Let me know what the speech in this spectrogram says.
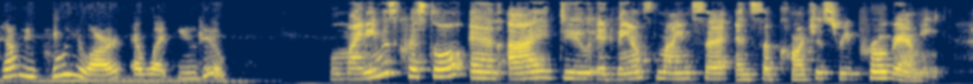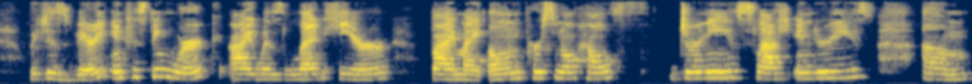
tell me who you are and what you do. Well, my name is Crystal, and I do advanced mindset and subconscious reprogramming, which is very interesting work. I was led here by my own personal health journeys slash injuries. Um,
